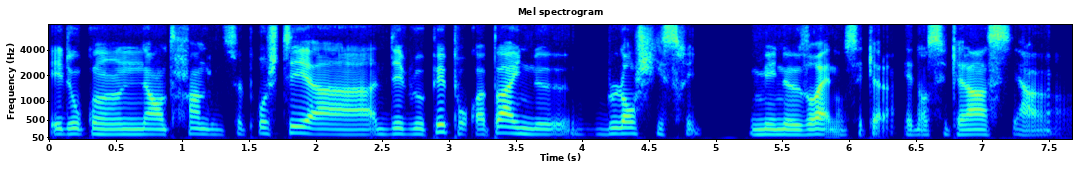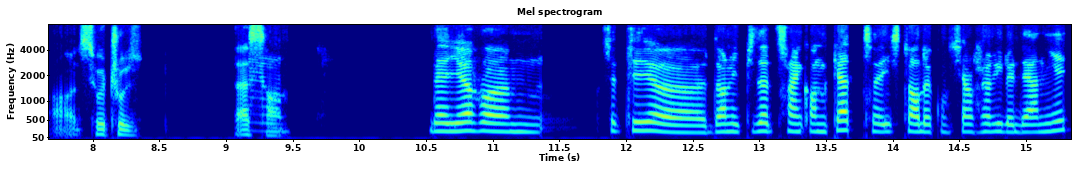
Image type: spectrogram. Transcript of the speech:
Et donc, on est en train de se projeter à développer, pourquoi pas, une blanchisserie, mais une vraie dans ces cas-là. Et dans ces cas-là, c'est autre chose. Là, D'ailleurs, euh, c'était euh, dans l'épisode 54, Histoire de conciergerie, le dernier,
